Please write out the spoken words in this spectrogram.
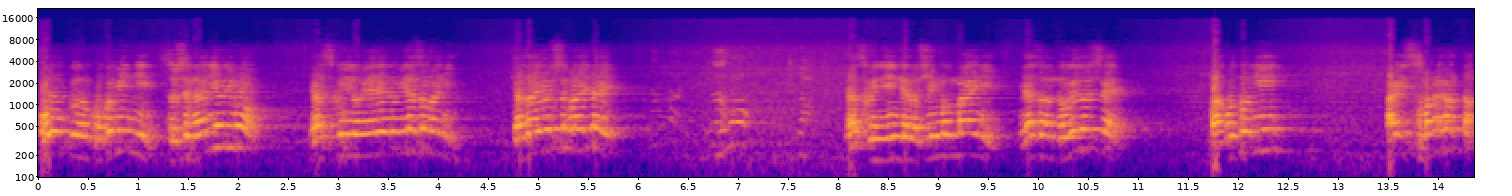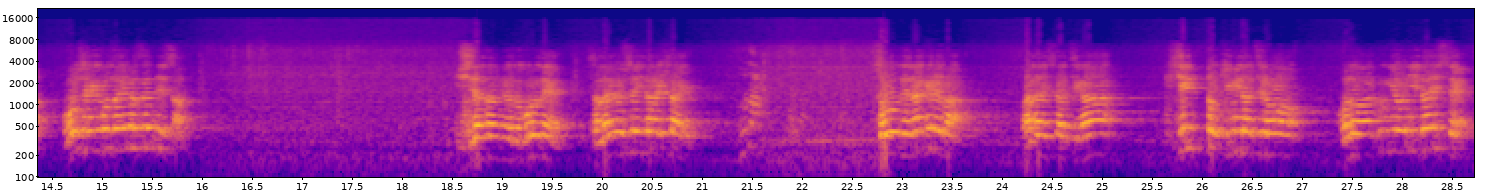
多くの国民にそして何よりも靖国の英霊の皆様に謝罪をしてもらいたい。靖国神社の審問前に皆さん土下座して誠に愛すまなかった申し訳ございませんでした。石田民のところで謝罪をしていただきたい。そうでなければ私たちがきちっと君たちのこの悪行に対して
